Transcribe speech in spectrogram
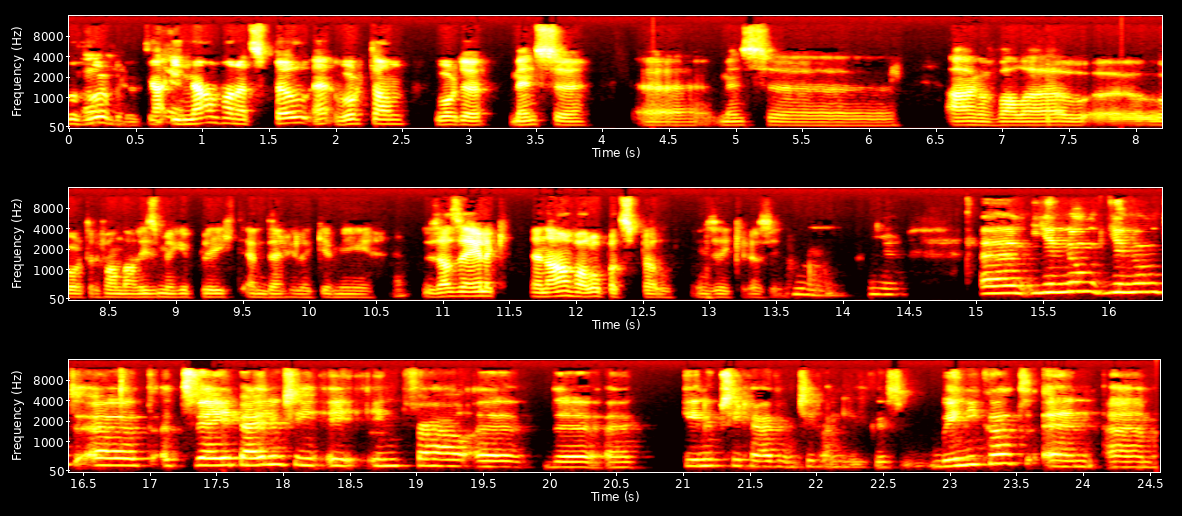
bijvoorbeeld. Ja, in naam van het spel hè, wordt dan, worden mensen, eh, mensen aangevallen, wordt er vandalisme gepleegd en dergelijke meer. Dus dat is eigenlijk een aanval op het spel, in zekere zin. Hmm, ja. um, je noemt, je noemt uh, twee pijlers in, in het verhaal. Uh, de uh, kinderpsychiater en psychoanalyticus Winnicott en um.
